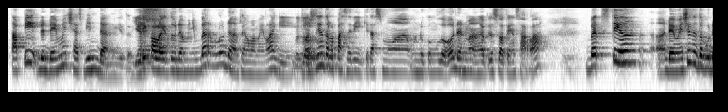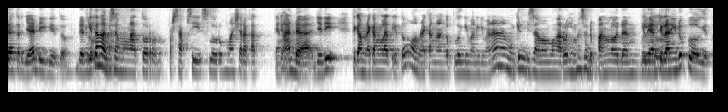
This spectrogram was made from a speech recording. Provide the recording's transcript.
Tapi the damage has been done gitu. Yes. Jadi kalau itu udah menyebar lo udah gak bisa ngapa-ngapain lagi. Betul. Maksudnya terlepas dari kita semua mendukung lo dan menganggap itu sesuatu yang salah. But still uh, damage-nya tetap udah terjadi gitu. Dan kita Betul. nggak bisa mengatur persepsi seluruh masyarakat yang Ya. ada. Jadi ketika mereka ngeliat itu, kalau mereka nganggap lo gimana-gimana, mungkin bisa mempengaruhi masa depan lo dan pilihan-pilihan hidup lo gitu.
